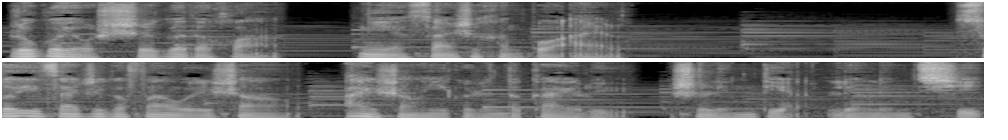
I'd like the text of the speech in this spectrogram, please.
如果有十个的话，你也算是很博爱了。所以，在这个范围上，爱上一个人的概率是零点零零七。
